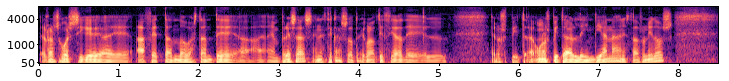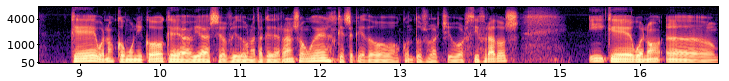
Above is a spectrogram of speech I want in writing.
ransomware sigue eh, afectando bastante a, empresas. En este caso traigo noticia del hospital, un hospital de Indiana, en Estados Unidos, que bueno, comunicó que había sufrido un ataque de ransomware, que se quedó con todos sus archivos cifrados y que bueno, eh,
